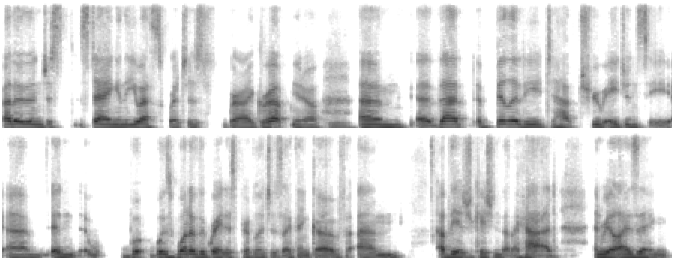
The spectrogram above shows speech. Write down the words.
rather than just staying in the US, which is where I grew up, you know. Mm. Um, uh, that ability to have true agency um, and w- was one of the greatest privileges, I think, of um, of the education that I had, and realizing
